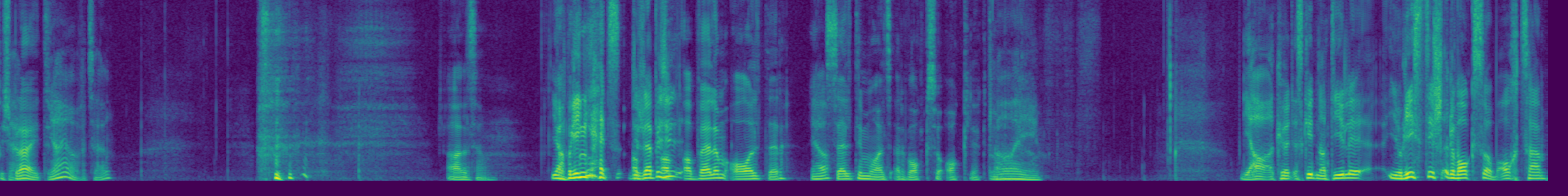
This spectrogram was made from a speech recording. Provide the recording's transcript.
Bist du bereit? Ja, ja, erzähl. Also. Ja, bring jetzt. Du hast Ab, ab, ab welchem Alter ja. sollte man als Erwachsener angelegt werden? Ja, gehört, es gibt natürlich juristisch Erwachsene ab 18.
